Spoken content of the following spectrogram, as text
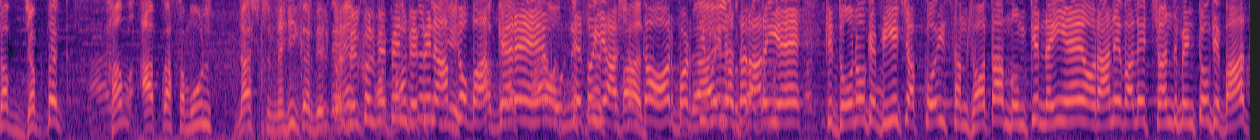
तब जब तक हम आपका समूल नष्ट नहीं कर देते बिल्कुल, हैं बिल्कुल विपिन विपिन आप जो बात कह रहे हैं उससे तो ये आशंका और बढ़ती हुई नज़र आ रही है कि दोनों के बीच अब कोई समझौता मुमकिन नहीं है और आने वाले चंद मिनटों के बाद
